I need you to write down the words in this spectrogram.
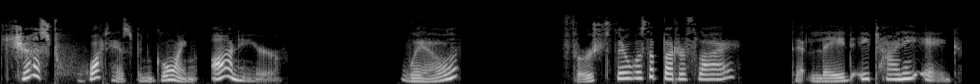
just what has been going on here? Well, first there was a butterfly that laid a tiny egg,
